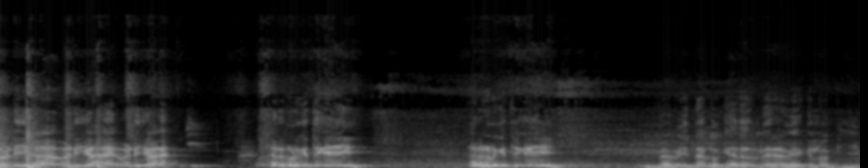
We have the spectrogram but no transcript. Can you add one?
ਬੜੀ ਹੈ ਬੜੀ ਹੈ ਬੜੀ ਹੈ ਹਰਗੁਣ ਕਿੱਥੇ ਗਈ? ਹਰਗੁਣ ਕਿੱਥੇ ਗਈ? ਮੈਂ ਵੀ ਇਦਾਂ ਲੁਕਿਆ ਤੇ ਮੇਰੇ ਵੇਖ ਕੇ ਲੁਕੀ।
